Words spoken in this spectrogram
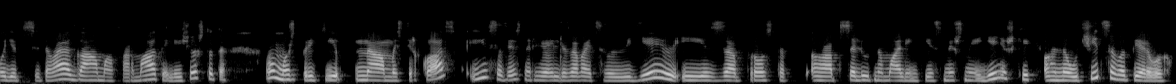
подходит цветовая гамма, формат или еще что-то, он может прийти на мастер-класс и, соответственно, реализовать свою идею и за просто абсолютно маленькие смешные денежки а, научиться, во-первых,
